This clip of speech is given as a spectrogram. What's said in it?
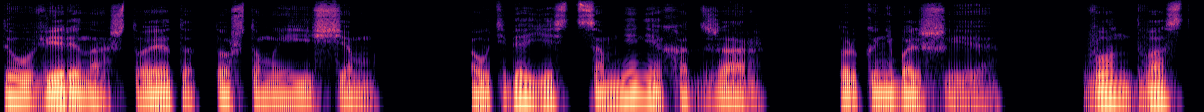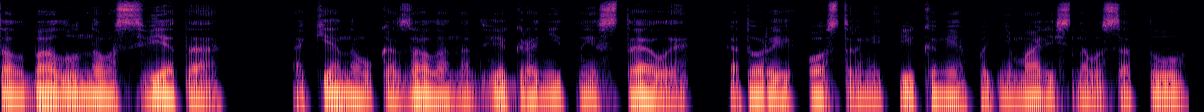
«Ты уверена, что это то, что мы ищем? А у тебя есть сомнения, Хаджар?» только небольшие. Вон два столба лунного света. Акена указала на две гранитные стелы, которые острыми пиками поднимались на высоту,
